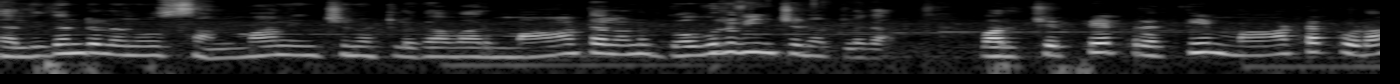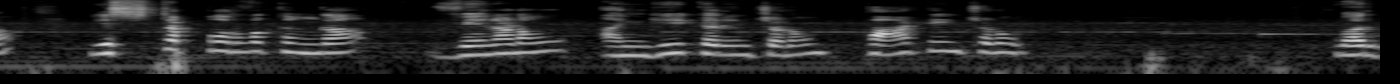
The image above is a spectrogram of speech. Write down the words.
తల్లిదండ్రులను సన్మానించినట్లుగా వారి మాటలను గౌరవించినట్లుగా వారు చెప్పే ప్రతి మాట కూడా ఇష్టపూర్వకంగా వినడం అంగీకరించడం పాటించడం వారు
